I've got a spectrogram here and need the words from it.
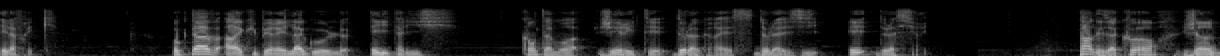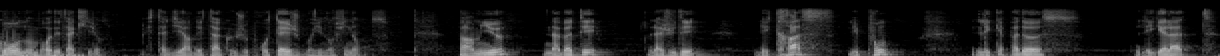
et l'Afrique. Octave a récupéré la Gaule et l'Italie. Quant à moi, j'ai hérité de la Grèce, de l'Asie et de la Syrie. Par des accords, j'ai un grand nombre d'États clients, c'est-à-dire d'États que je protège moyennant finance. Parmi eux, Nabaté, la Judée, les Thraces, les Ponts, les Cappadoces, les Galates,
